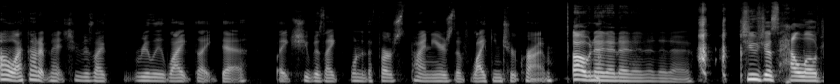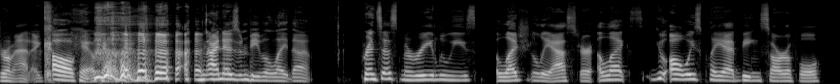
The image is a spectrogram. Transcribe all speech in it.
Oh, I thought it meant she was like really liked like death. Like she was like one of the first pioneers of liking true crime. Oh, no, no, no, no, no, no, no. she was just hello dramatic. Oh, okay, okay, okay. I know some people like that. Princess Marie Louise allegedly asked her, Alex, you always play at being sorrowful.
